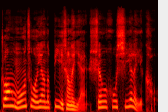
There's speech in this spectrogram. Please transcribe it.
装模作样的闭上了眼，深呼吸了一口。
